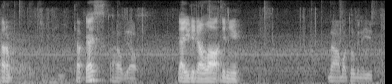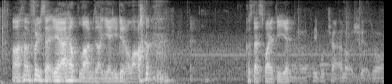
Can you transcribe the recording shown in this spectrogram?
Got him. Top guys. I'll help you out. Yeah, you did a lot, didn't you? No, I'm not talking to you. Uh, I thought you said, yeah, I helped a lot. I was like, yeah, you did a lot. Because that's why the, Uh, people chat a lot of shit as well.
